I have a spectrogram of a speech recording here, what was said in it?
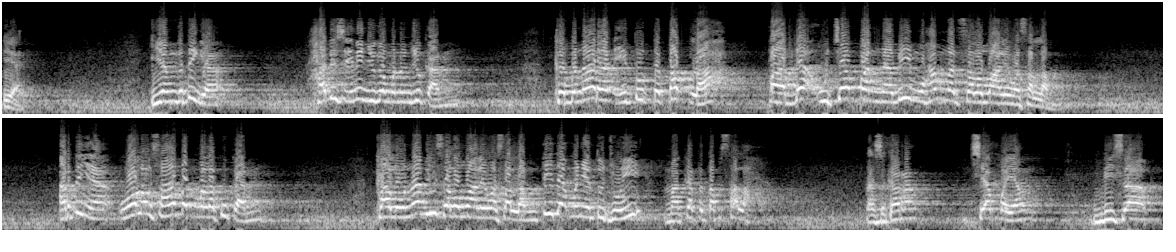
Iya. Yang ketiga, hadis ini juga menunjukkan kebenaran itu tetaplah pada ucapan Nabi Muhammad SAW. Artinya, walau sahabat melakukan kalau Nabi SAW tidak menyetujui, maka tetap salah. Nah sekarang siapa yang bisa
